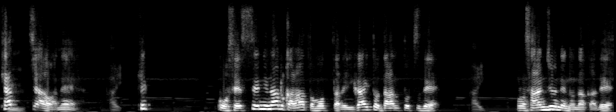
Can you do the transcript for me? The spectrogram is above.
キャッチャーはね、はい結構接戦になるかなと思ったら意外とダントツで、はいこの30年の中で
